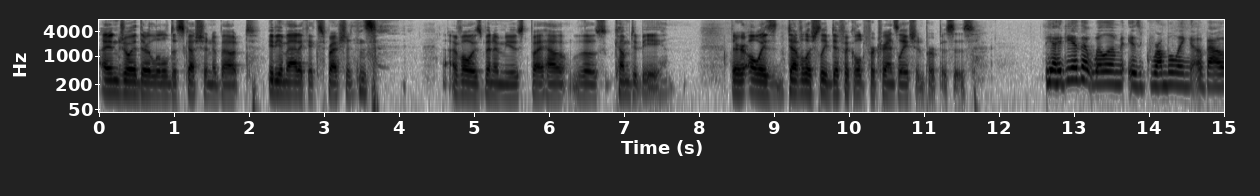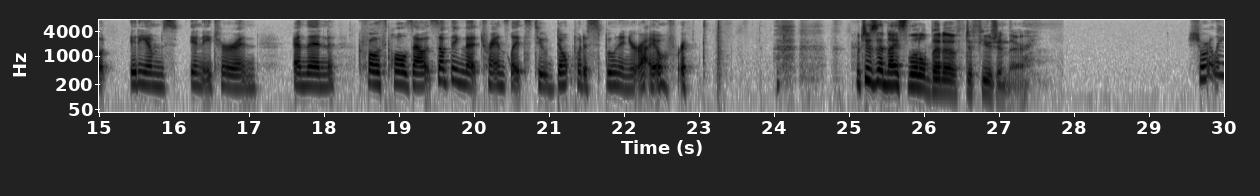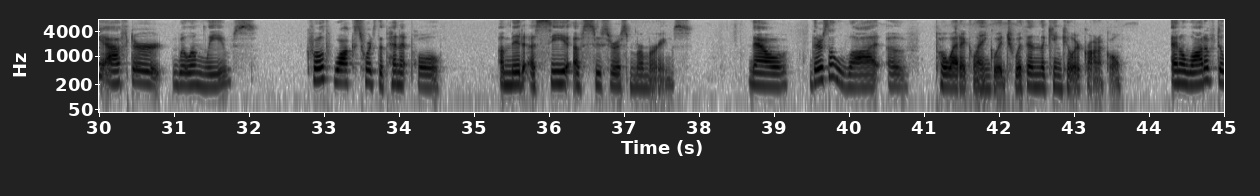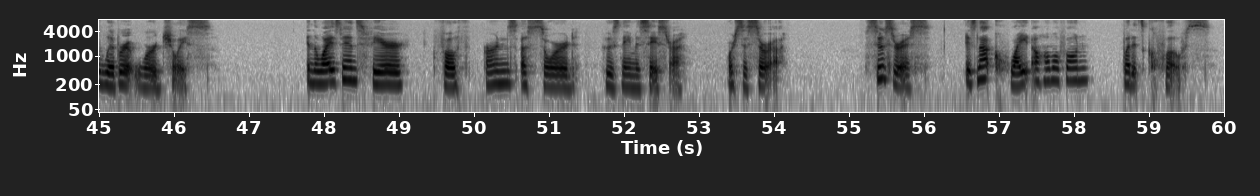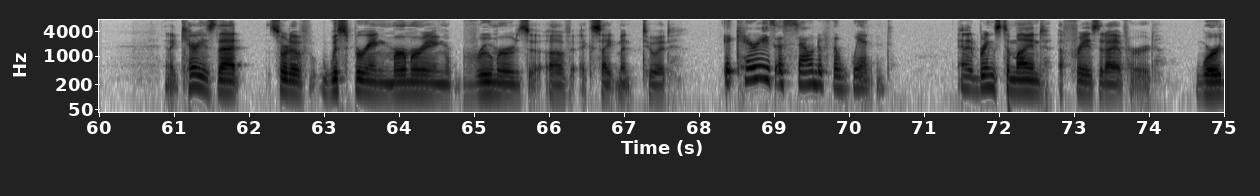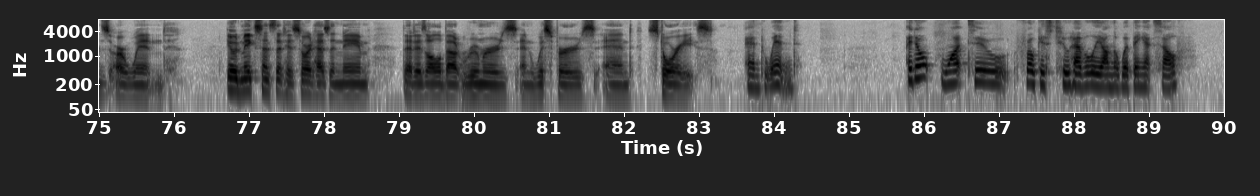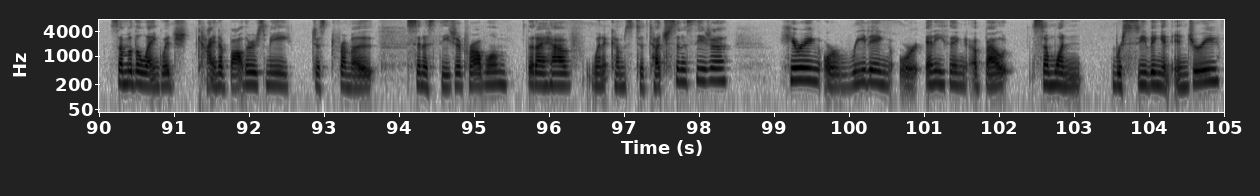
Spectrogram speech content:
I enjoyed their little discussion about idiomatic expressions. I've always been amused by how those come to be. They're always devilishly difficult for translation purposes. The idea that Willem is grumbling about idioms in nature and and then Kvothe pulls out something that translates to don't put a spoon in your eye over it. Which is a nice little bit of diffusion there. Shortly after Willem leaves, Kvothe walks towards the pennant pole amid a sea of susurrus murmurings. Now, there's a lot of poetic language within the Kingkiller Chronicle, and a lot of deliberate word choice. In the Wise Man's Fear, Kvothe earns a sword whose name is Saicere, or Caesura. Susurrus is not quite a homophone, but it's close. And it carries that sort of whispering, murmuring rumors of excitement to it. It carries a sound of the wind. And it brings to mind a phrase that I have heard words are wind. It would make sense that his sword has a name that is all about rumors and whispers and stories. And wind. I don't want to focus too heavily on the whipping itself. Some of the language kind of bothers me just from a synesthesia problem that I have when it comes to touch synesthesia. Hearing or reading or anything about someone receiving an injury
